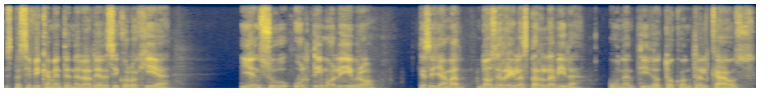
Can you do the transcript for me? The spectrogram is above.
específicamente en el área de psicología, Y en su último libro, que se llama 12 reglas para la vida, un antídoto contra el caos,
